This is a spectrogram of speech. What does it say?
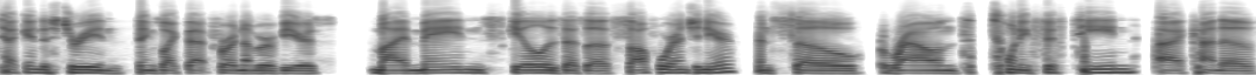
tech industry and things like that for a number of years. My main skill is as a software engineer. And so around 2015, I kind of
